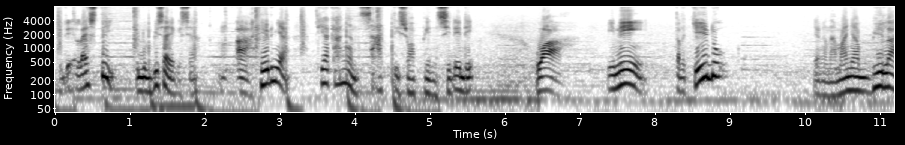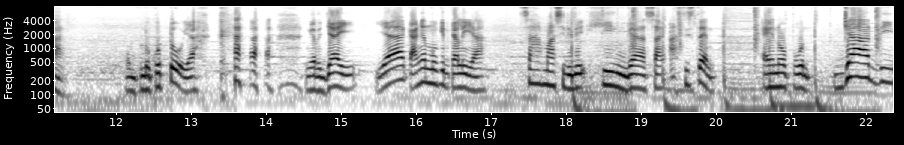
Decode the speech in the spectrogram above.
Dedek Lesti belum bisa ya guys ya? Akhirnya dia kangen saat disuapin si Dedek. Wah ini terciduk. Yang namanya Bilar. Mempeluk kutu ya. Ngerjai. Ya kangen mungkin kali ya sama si Dede hingga sang asisten. Eno pun jadi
